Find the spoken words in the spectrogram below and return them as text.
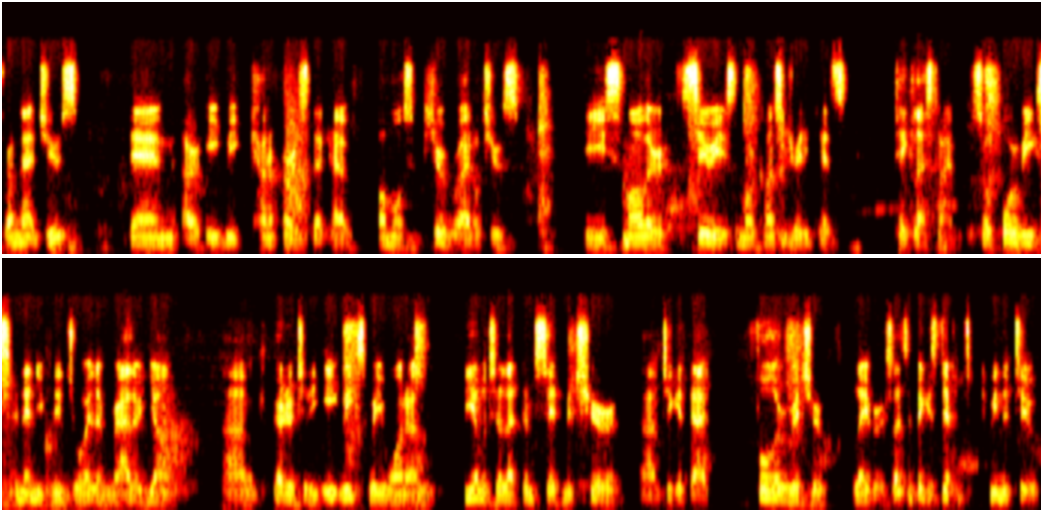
from that juice than our eight week counterparts that have almost pure varietal juice. The smaller series, the more concentrated kits, take less time. So four weeks, and then you can enjoy them rather young, um, compared to the eight weeks where you want to be able to let them sit mature uh, to get that fuller, richer flavor. So that's the biggest difference between the two,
